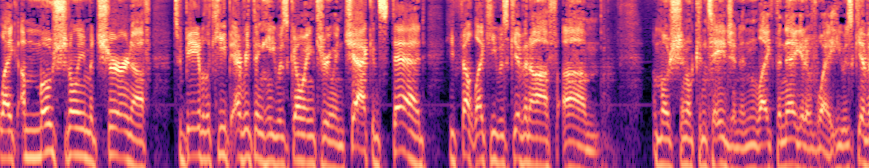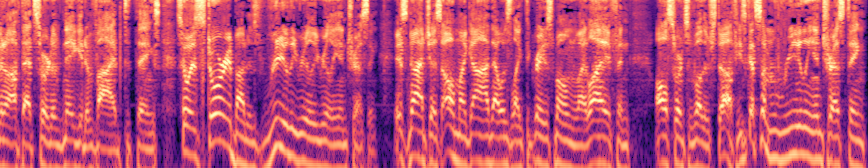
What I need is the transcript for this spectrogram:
like emotionally mature enough to be able to keep everything he was going through in check. Instead, he felt like he was giving off um, emotional contagion in like the negative way. He was giving off that sort of negative vibe to things. So his story about it is really, really, really interesting. It's not just, oh my God, that was like the greatest moment of my life and all sorts of other stuff. He's got some really interesting,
